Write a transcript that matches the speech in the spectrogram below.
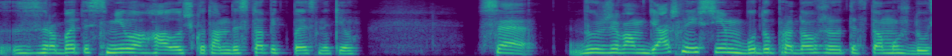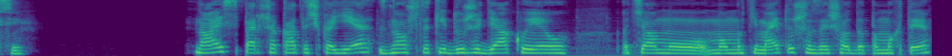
зробити сміло галочку, там, де 100 підписників. Все, дуже вам вдячний всім, буду продовжувати в тому ж дусі. Найс, перша каточка є. Знову ж таки, дуже дякую цьому моєму тімейту, що зайшов допомогти.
